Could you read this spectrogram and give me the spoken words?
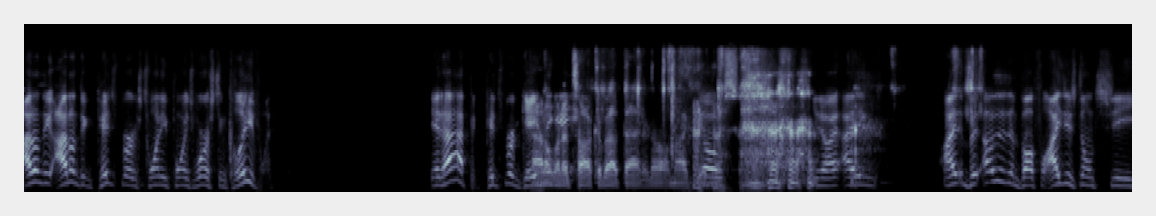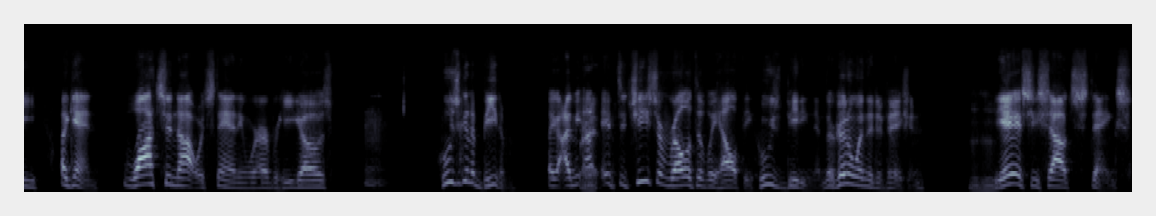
I don't think I don't think Pittsburgh's 20 points worse than Cleveland. It happened. Pittsburgh gave I don't want to talk about that at all. My So, goodness. you know, I, I think, I but other than Buffalo, I just don't see again Watson notwithstanding wherever he goes, Mm. who's going to beat him? Like, I mean, Right. if the Chiefs are relatively healthy, who's beating them? They're going to win the division. Mhm. The AFC South stinks.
